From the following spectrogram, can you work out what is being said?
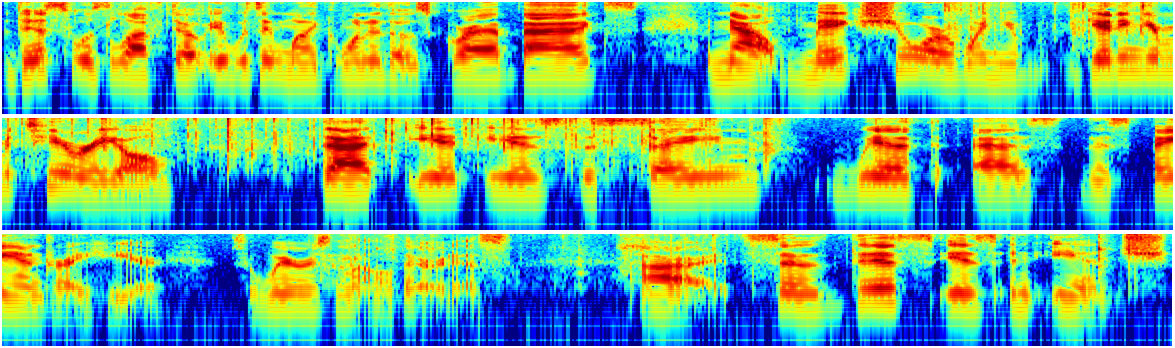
this was left out. It was in like one of those grab bags. Now, make sure when you're getting your material that it is the same width as this band right here. So where is my, oh, there it is. All right, so this is an inch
